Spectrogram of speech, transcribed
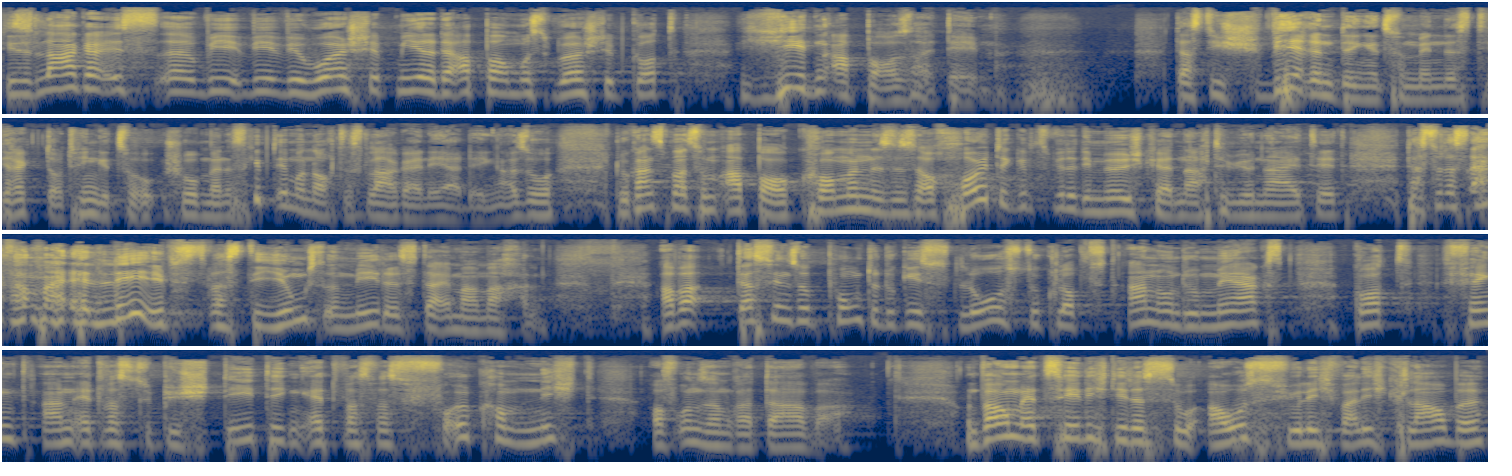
Dieses Lager ist, äh, wir, wir, wir worshipen, jeder, der Abbau muss, worship Gott jeden Abbau seitdem. dass die schweren Dinge zumindest direkt dorthin geschoben werden. Es gibt immer noch das Lager in Erding. Also du kannst mal zum Abbau kommen. Es ist auch heute gibt es wieder die Möglichkeit nach dem United, dass du das einfach mal erlebst, was die Jungs und Mädels da immer machen. Aber das sind so Punkte, du gehst los, du klopfst an und du merkst, Gott fängt an, etwas zu bestätigen, etwas, was vollkommen nicht auf unserem Radar war. Und warum erzähle ich dir das so ausführlich? Weil ich glaube,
